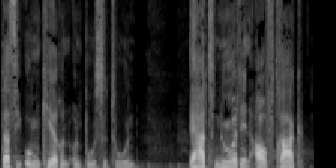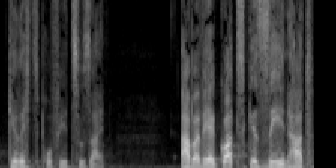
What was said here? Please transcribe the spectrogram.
dass sie umkehren und Buße tun. Er hat nur den Auftrag, Gerichtsprophet zu sein. Aber wer Gott gesehen hat,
